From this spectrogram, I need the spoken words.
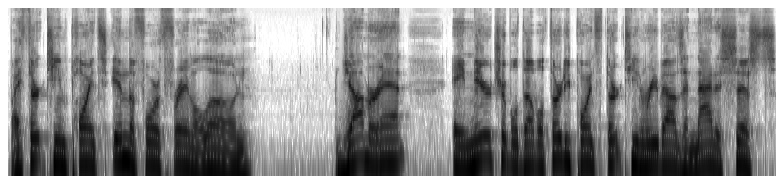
by 13 points in the fourth frame alone. Ja Morant, a near triple double, 30 points, 13 rebounds, and nine assists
